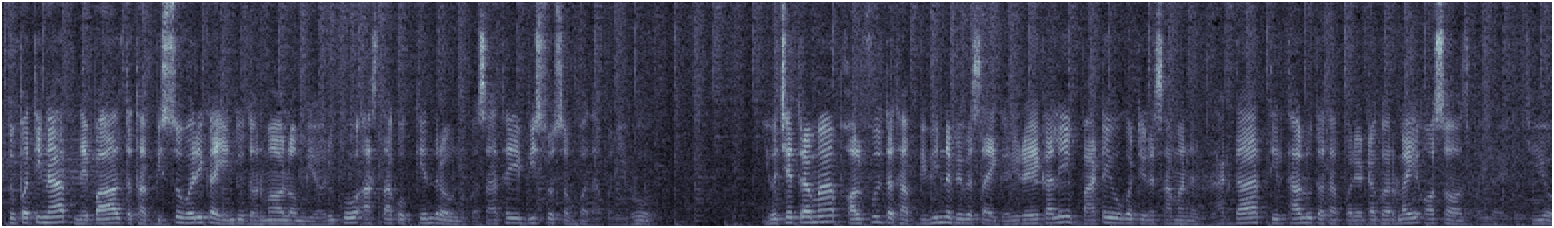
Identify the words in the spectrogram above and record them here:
पशुपतिनाथ नेपाल तथा विश्वभरिका हिन्दू धर्मावलम्बीहरूको आस्थाको केन्द्र हुनुको साथै विश्व सम्पदा पनि हो। यो क्षेत्रमा फलफुल तथा विभिन्न व्यवसाय गरिरहेकाले बाटै ओगटेर सामानहरू राख्दा तीर्थालु तथा पर्यटकहरूलाई असहज भइरहेको थियो।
